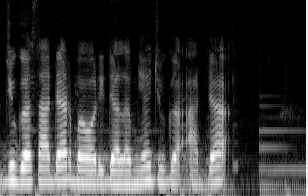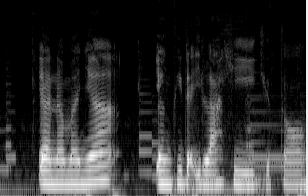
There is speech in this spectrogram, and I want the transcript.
juga sadar bahwa di dalamnya juga ada yang namanya yang tidak ilahi gitu.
